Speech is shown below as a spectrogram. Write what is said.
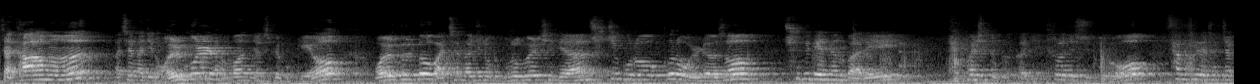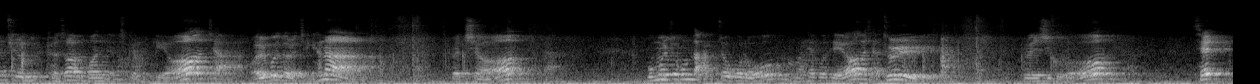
자, 다음은 마찬가지로 얼굴 한번 연습해 볼게요. 얼굴도 마찬가지로 무릎을 최대한 수직으로 끌어올려서 축이 되는 발이 180도까지 틀어질 수 있도록 상체를 살짝 뒤로 눕혀서 한번 연습해 볼게요. 자, 얼굴 돌려차기 하나. 그렇죠. 자, 몸을 조금 더 앞쪽으로 한번 해보세요. 자, 둘. 그런 식으로. 셋.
